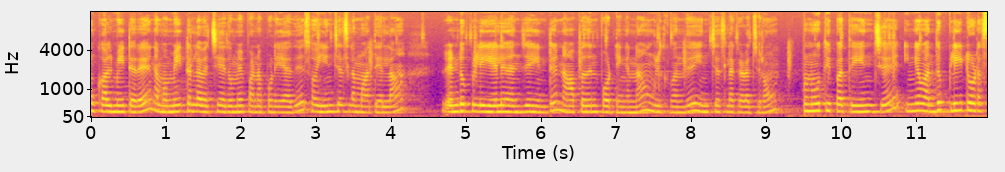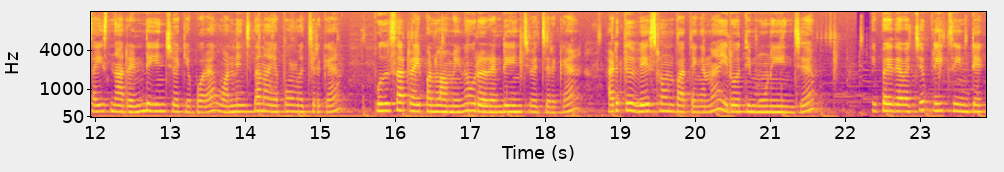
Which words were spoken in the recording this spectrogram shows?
முக்கால் மீட்டரு நம்ம மீட்டரில் வச்சு எதுவுமே பண்ண முடியாது. ஸோ இன்ச்சஸில் மாற்றிடலாம் ரெண்டு புள்ளி ஏழு அஞ்சு இன்ட்டு நாற்பதுன்னு போட்டிங்கன்னா உங்களுக்கு வந்து இன்ச்சஸில் கிடச்சிரும். நூற்றி பத்து இன்ச்சு இங்கே வந்து ப்ளீட்டோட சைஸ் நான் ரெண்டு இன்ச் வைக்க போகிறேன் ஒன் இன்ச் தான் நான் எப்பவும் வச்சுருக்கேன். புதுசாக ட்ரை பண்ணலாமேன்னு ஒரு ரெண்டு இன்ச் வச்சுருக்கேன். அடுத்து வேஸ்ட் ரவுண்ட் பார்த்தீங்கன்னா இருபத்தி மூணு இன்ச்சு இப்போ இதை வச்சு ப்ளீட்ஸ் இன்டேக்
